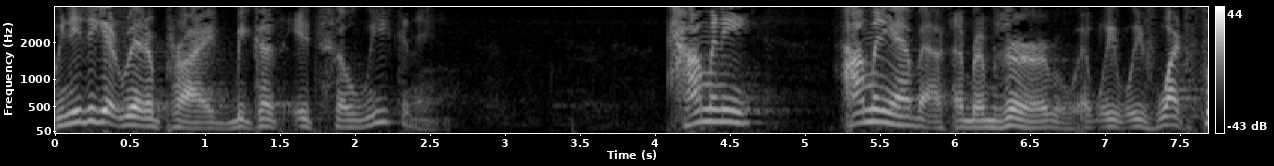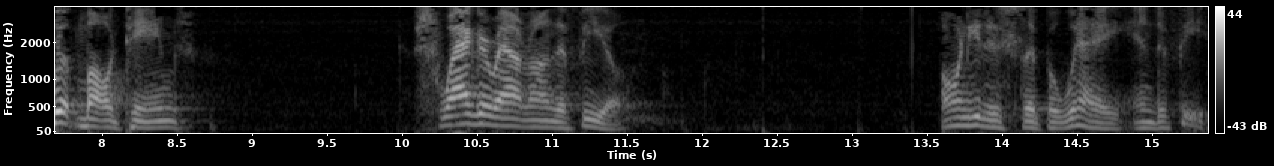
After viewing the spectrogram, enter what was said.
We need to get rid of pride because it's so weakening. How many, how many of us have observed, we, we've watched football teams swagger out on the field only to slip away in defeat.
